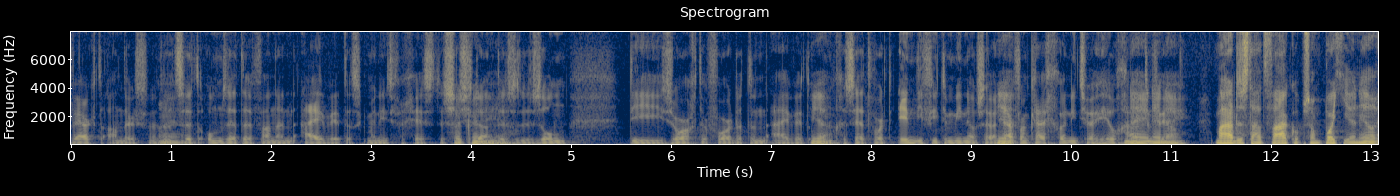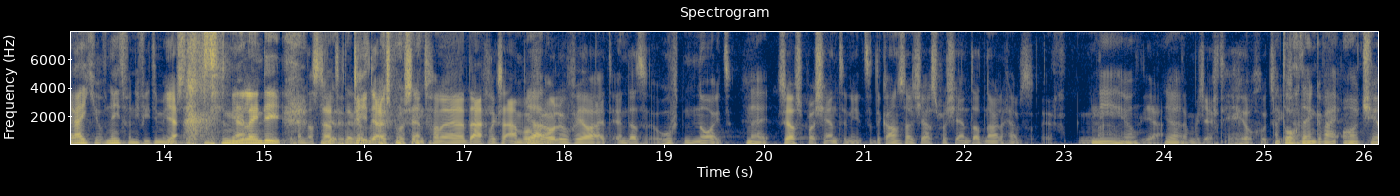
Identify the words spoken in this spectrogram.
werkt anders. Oh, dat ja. is het omzetten van een eiwit, als ik me niet vergis. Dus als je dan dus de zon die zorgt ervoor dat een eiwit omgezet wordt in die vitamine of zo. En daarvan krijg je gewoon niet zo heel Nee, te nee, veel. nee. Maar er staat vaak op zo'n potje een heel rijtje, of niet, van die vitamines. Ja. Het is niet Ja. alleen die. En dan staat Ja, er daar- 3000 procent van de dagelijkse Ja. aanbevolen hoeveelheid. En dat hoeft nooit. Nee, Zelfs patiënten niet. De kans dat je als patiënt dat nodig hebt, is echt... nou, Niet, joh. Ja, Ja. dan moet je echt heel goed en toch zijn. denken wij, oh chill,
